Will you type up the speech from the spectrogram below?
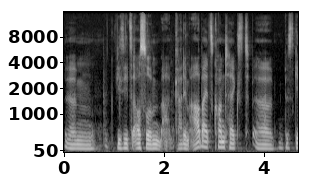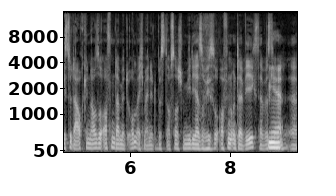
Ähm, wie sieht es aus, so gerade im Arbeitskontext? Äh, bist, gehst du da auch genauso offen damit um? Ich meine, du bist auf Social Media sowieso offen unterwegs, da wirst yeah. du, äh,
